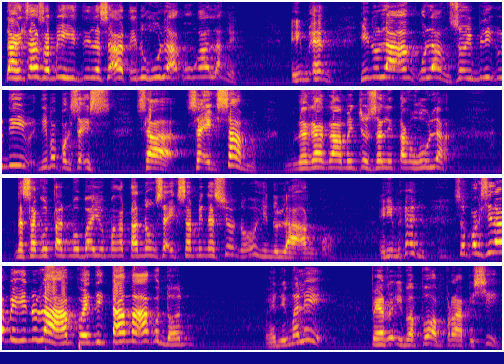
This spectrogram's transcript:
Dahil sasabihin nila sa atin, hula ko nga lang eh. Amen. Hinulaan ko lang. So, di, di, di ba pag sa, sa, sa exam, nagagamit yung salitang hula Nasagutan mo ba yung mga tanong sa eksaminasyon? Oo, hinulaan ko. Amen? So pag sinabi hinulaan, pwedeng tama ako doon, pwedeng mali. Pero iba po ang prophecy.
